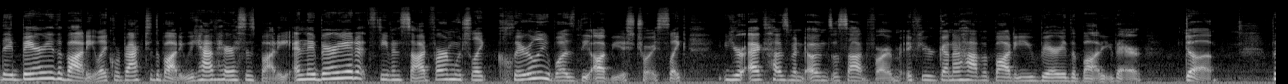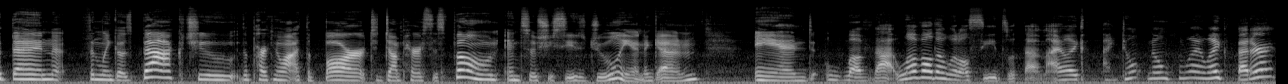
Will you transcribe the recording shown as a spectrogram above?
they bury the body. Like we're back to the body. We have Harris's body, and they bury it at Steven's sod farm, which like clearly was the obvious choice. Like your ex-husband owns a sod farm. If you're gonna have a body, you bury the body there. Duh. But then Finlay goes back to the parking lot at the bar to dump Harris's phone, and so she sees Julian again. And love that. Love all the little seeds with them. I like I don't know who I like better,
